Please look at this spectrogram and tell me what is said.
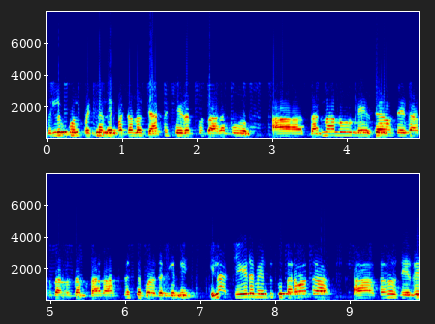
బిల్లు కొని పెట్టిన నేపథ్యంలో జాప్యం చేయడంతో దాదాపు ఆ ధర్నాలు నిరసన చేశారు. దాదాపు దాదాపు కూడా జరిగింది. ఇలా చేయడం ఎందుకు? తర్వాత తను ఏది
